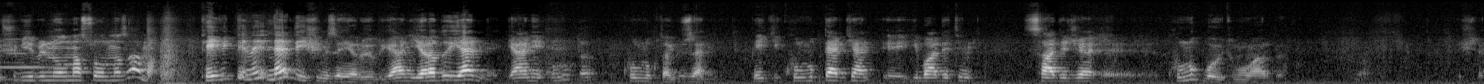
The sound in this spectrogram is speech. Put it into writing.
üçü birbirinin olmazsa olmazı ama tevhid de ne, nerede işimize yarıyordu? Yani yaradığı yer ne? Yani Kulluk da kullukta güzel. Peki kulluk derken e, ibadetin sadece e, kulluk boyutu mu vardı? İşte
